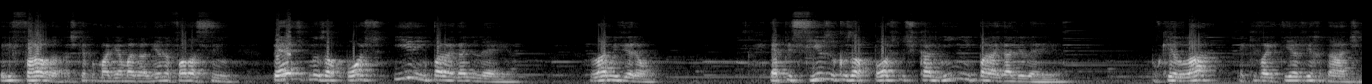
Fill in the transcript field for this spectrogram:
ele fala, acho que é para Maria Madalena, fala assim: Pede que meus apóstolos irem para a Galiléia. Lá me verão. É preciso que os apóstolos caminhem para a Galiléia, porque lá é que vai ter a verdade.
